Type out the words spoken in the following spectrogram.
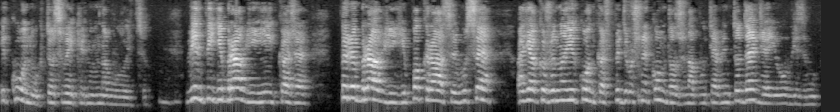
ікону, хтось викинув на вулицю. Він підібрав її і каже, перебрав її, покрасив, усе. А я кажу, ну іконка ж під рушником должна бути, а він то де я його візьму.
